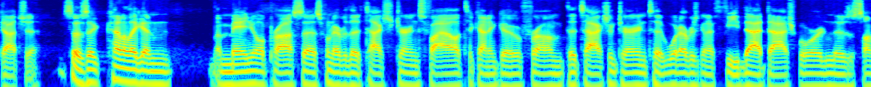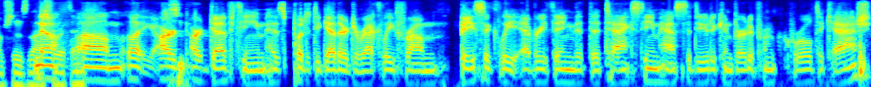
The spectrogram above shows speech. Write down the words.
Gotcha. So is it kind of like an, a manual process whenever the tax returns filed to kind of go from the tax return to whatever's going to feed that dashboard and those assumptions and that no, sort of thing? Um, like our, our dev team has put it together directly from basically everything that the tax team has to do to convert it from accrual to cash.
